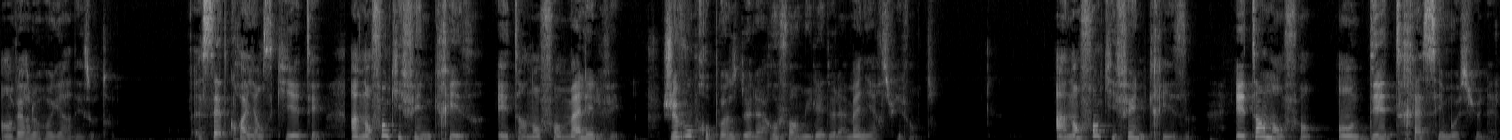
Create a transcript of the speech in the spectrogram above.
envers le regard des autres. Cette croyance qui était un enfant qui fait une crise est un enfant mal élevé, je vous propose de la reformuler de la manière suivante. Un enfant qui fait une crise est un enfant en détresse émotionnelle.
